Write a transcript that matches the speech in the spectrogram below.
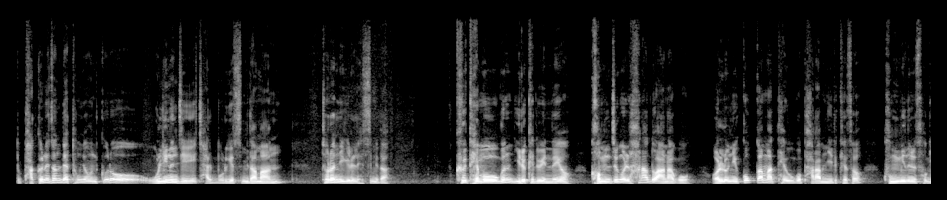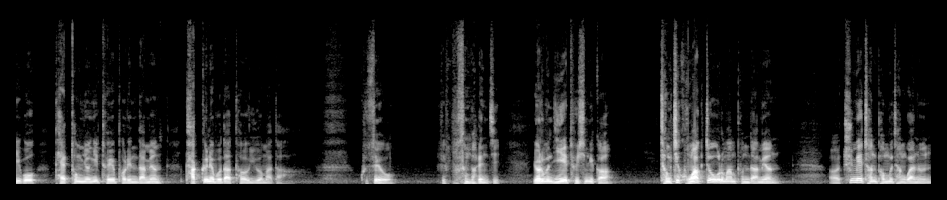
또 박근혜 전 대통령은 끌어올리는지 잘 모르겠습니다만 저런 얘기를 했습니다. 그 대목은 이렇게 되어 있네요. 검증을 하나도 안 하고 언론이 꽃가마 태우고 바람 일으켜서 국민을 속이고 대통령이 돼 버린다면 박근혜보다 더 위험하다. 글쎄요. 이게 무슨 말인지 여러분 이해되십니까? 정치 공학적으로만 본다면 어, 추미애 전 법무장관은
